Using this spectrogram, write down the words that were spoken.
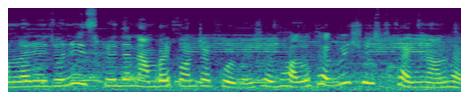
অনলাইনের জন্য। স্ক্রিনের নাম্বার কন্ট্যাক্ট করবেন। সে ভালো থাকবেন, সুস্থ থাকবেন। আল্লাহ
